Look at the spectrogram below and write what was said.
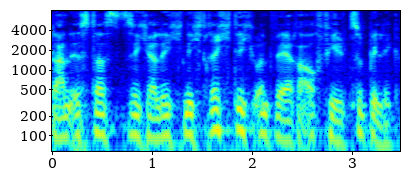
dann ist das sicherlich nicht richtig und wäre auch viel zu billig.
